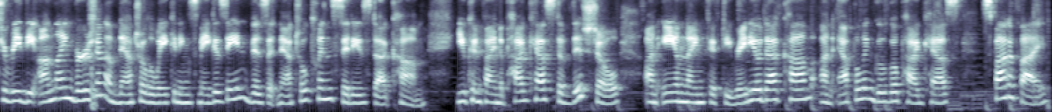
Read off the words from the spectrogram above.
To read the online version of Natural Awakenings magazine, visit naturaltwincities.com. You can find a podcast of this show on am950radio.com, on Apple and Google Podcasts, Spotify,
